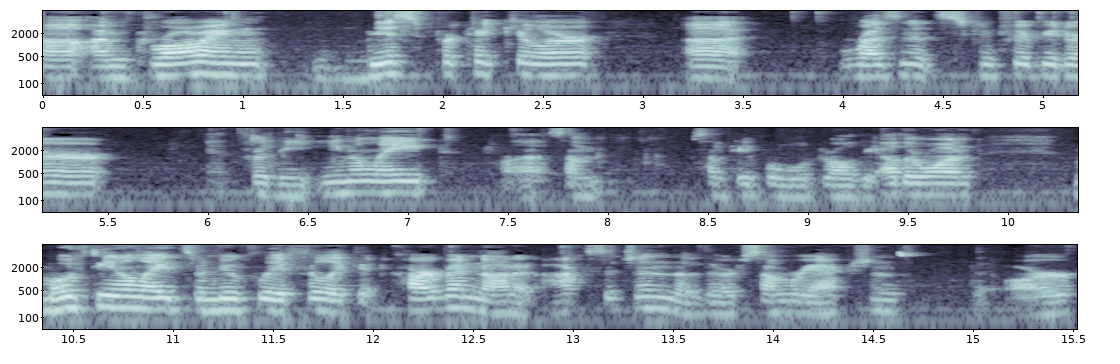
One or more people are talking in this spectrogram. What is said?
Uh, I'm drawing this particular uh, resonance contributor for the enolate. Uh, some some people will draw the other one. Most enolates are nucleophilic at carbon, not at oxygen, though there are some reactions that are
